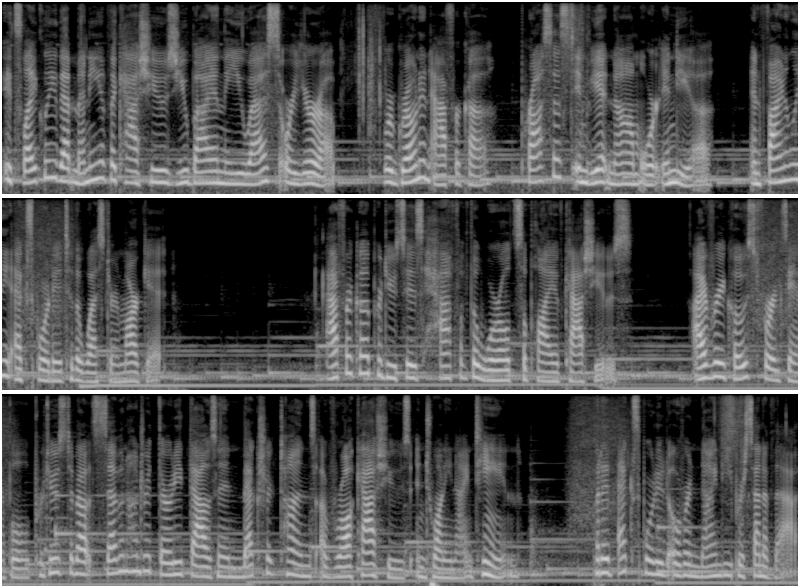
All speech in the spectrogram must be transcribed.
It's likely that many of the cashews you buy in the US or Europe were grown in Africa, processed in Vietnam or India, and finally exported to the Western market. Africa produces half of the world's supply of cashews. Ivory Coast, for example, produced about 730,000 metric tons of raw cashews in 2019, but it exported over 90% of that.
